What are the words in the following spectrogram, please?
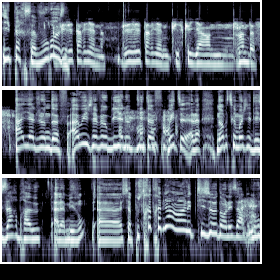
hyper savoureuse. Végétarienne, végétarienne puisqu'il y a un jaune d'œuf. Ah, il y a le jaune d'œuf. Ah oui, j'avais oublié le petit œuf. Oui, alors- non, parce que moi j'ai des arbres à œufs à la maison. Euh, ça pousse très très bien, hein, les petits œufs dans les arbres. Non,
